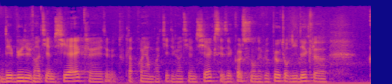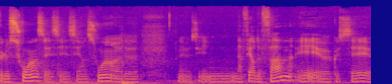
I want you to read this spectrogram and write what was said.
début du XXe siècle et de toute la première moitié du XXe siècle, ces écoles se sont développées autour de l'idée que le, que le soin, c'est- un soin euh, de, euh, c'est une affaire de femme et euh, que c'est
